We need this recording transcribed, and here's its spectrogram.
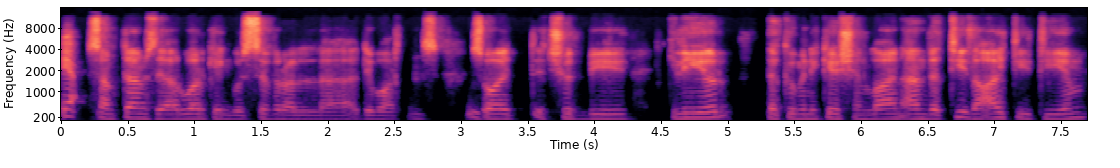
Yeah. Sometimes they are working with several uh, departments. Mm. So it, it should be clear, the communication line and the, T, the IT team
